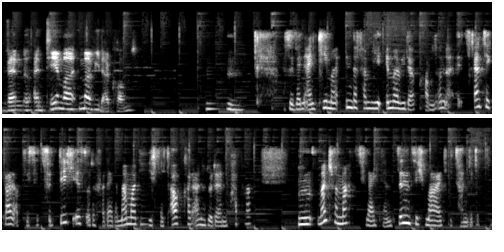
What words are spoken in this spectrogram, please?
wenn ein Thema immer wieder kommt? Also wenn ein Thema in der Familie immer wieder kommt, und es ist ganz egal, ob das jetzt für dich ist oder für deine Mama, die dich vielleicht auch gerade anhört, oder deinen Papa, hm, manchmal macht es vielleicht einen Sinn, sich mal die Tante dazu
